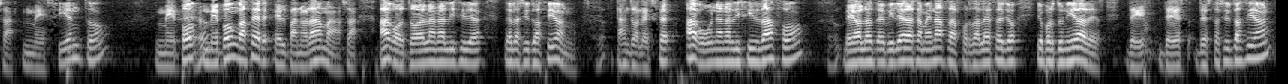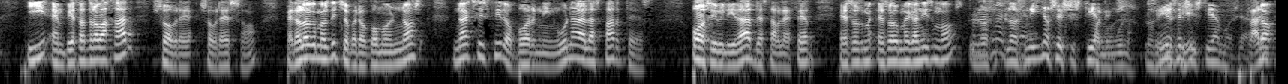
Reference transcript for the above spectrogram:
sea, me siento, me, po- Claro. me pongo a hacer el panorama, o sea, hago todo el análisis de, de la situación, tanto el exter- hago un análisis DAFO, veo las debilidades, amenazas, fortalezas y, o- y oportunidades de, de, de esta situación y empiezo a trabajar sobre, sobre eso. Pero lo que hemos dicho, pero como no, no ha existido por ninguna de las partes posibilidad de establecer esos, me- esos mecanismos, Los, los niños existíamos. Los Sí, niños sí. existíamos ya. Claro.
